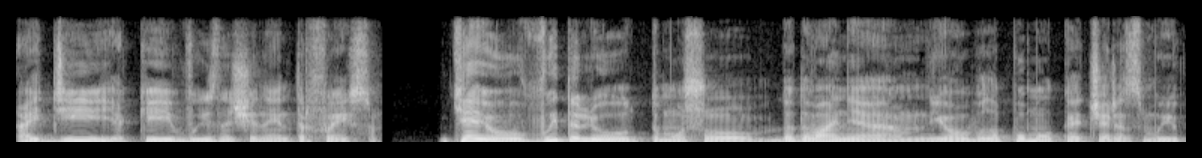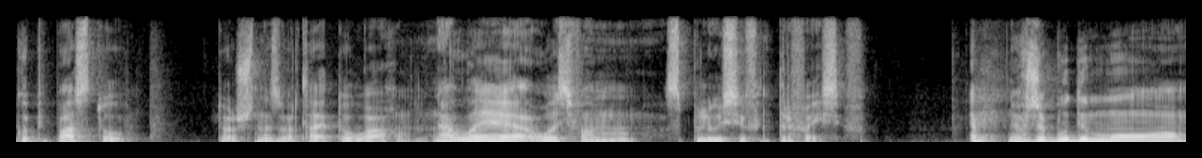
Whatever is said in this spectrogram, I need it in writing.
ID, який визначений інтерфейсом. Я його видалю, тому що додавання його була помилка через мою копіпасту, тож не звертайте увагу. Але ось вам з плюсів інтерфейсів. Вже будемо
